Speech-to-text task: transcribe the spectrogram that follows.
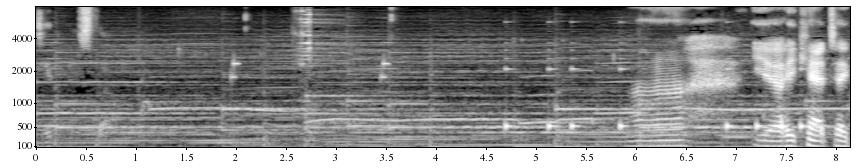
did this though. Uh, yeah, he can't take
